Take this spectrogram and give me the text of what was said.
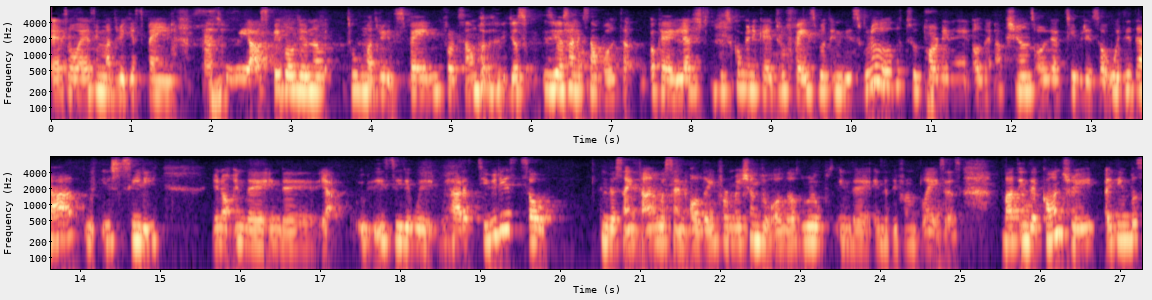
SOS in Madrid, Spain. Mm-hmm. So we ask people, you know, to Madrid, Spain, for example, just just an example. Okay, let's just communicate through Facebook in this group to coordinate all the actions, all the activities. So we did that with each city, you know, in the in the yeah, each city we, we had activities. So in the same time we send all the information to all those groups in the in the different places but in the country i think was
